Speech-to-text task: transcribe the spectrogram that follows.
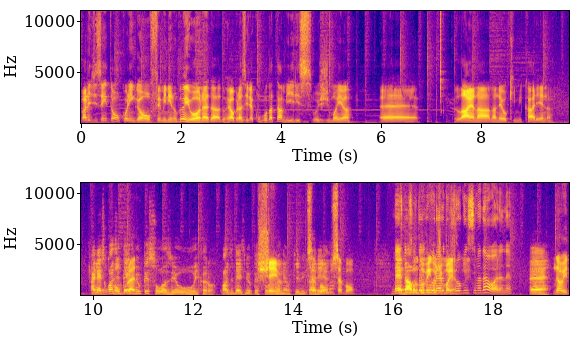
Vale dizer então, o Coringão feminino ganhou, né, da, do Real Brasília com gol da Tamires hoje de manhã. É, lá é na, na Neoquímica Arena. Aliás, então, quase 10 pra... mil pessoas, viu, Ícaro? Quase 10 mil pessoas Cheio. na Neoquímica isso Arena. É bom, isso é bom. É, dava no domingo de manhã. jogo em cima da hora, né? É. Não, e,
